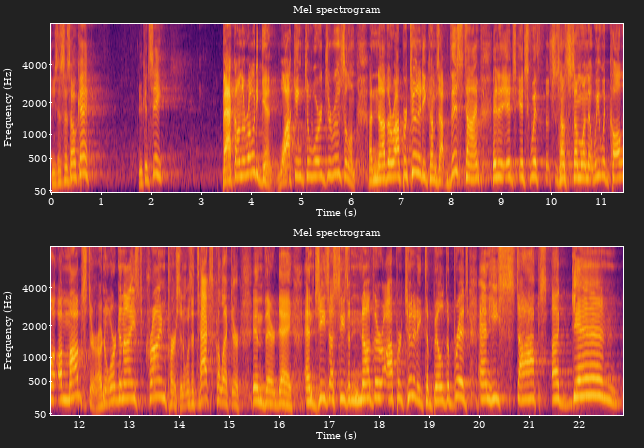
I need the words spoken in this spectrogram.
Jesus says, okay, you can see. Back on the road again, walking toward Jerusalem. Another opportunity comes up. This time, it, it's, it's with someone that we would call a, a mobster, an organized crime person. It was a tax collector in their day. And Jesus sees another opportunity to build a bridge, and he stops again.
